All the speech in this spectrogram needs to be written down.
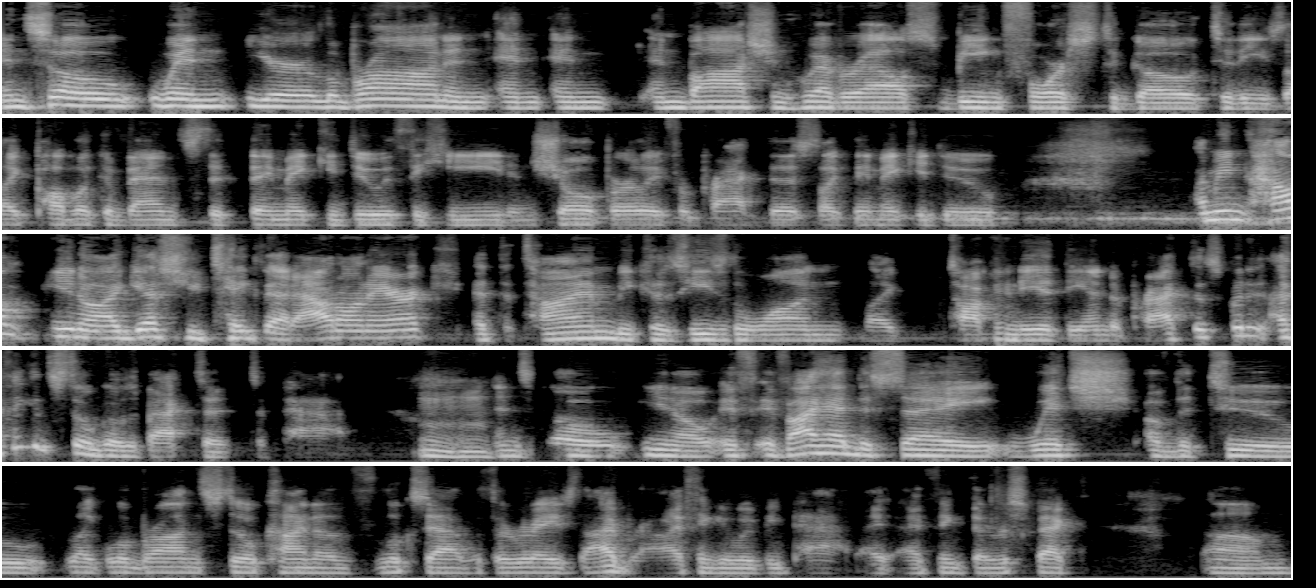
And so when you're LeBron and and and and Bosh and whoever else being forced to go to these like public events that they make you do with the Heat and show up early for practice like they make you do. I mean, how you know? I guess you take that out on Erik at the time because he's the one like talking to you at the end of practice. But it, I think it still goes back to to Pat Mm-hmm. And so, you know, if if I had to say which of the two, like LeBron still kind of looks at with a raised eyebrow, I think it would be Pat. I, I think the respect, um,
